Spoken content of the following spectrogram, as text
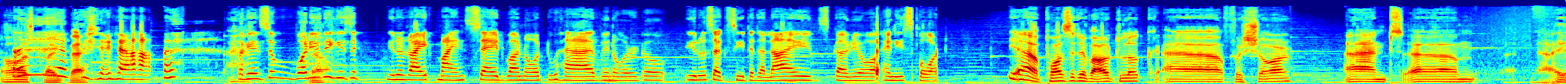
A horse like that. yeah. Okay, so what do you Yeah. think is the you know right mindset one ought to have in order to you know succeed in their lives, career, or any sport? Yeah, positive outlook uh, for sure, and um, I,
